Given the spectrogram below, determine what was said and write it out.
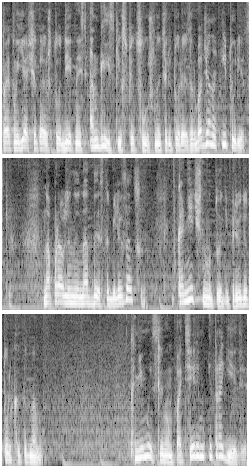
Поэтому я считаю, что деятельность английских спецслужб на территории Азербайджана и турецких направленные на дестабилизацию, в конечном итоге приведет только к одному. К немыслимым потерям и трагедии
